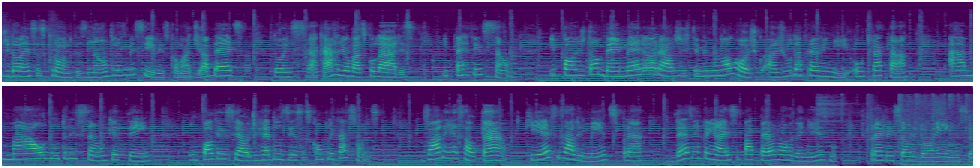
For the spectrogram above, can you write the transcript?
de doenças crônicas não transmissíveis, como a diabetes, doenças cardiovasculares, hipertensão. E pode também melhorar o sistema imunológico, ajuda a prevenir ou tratar a malnutrição que tem um potencial de reduzir essas complicações. Vale ressaltar que esses alimentos, para desempenhar esse papel no organismo, prevenção de doença,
